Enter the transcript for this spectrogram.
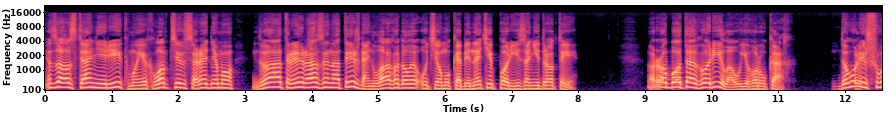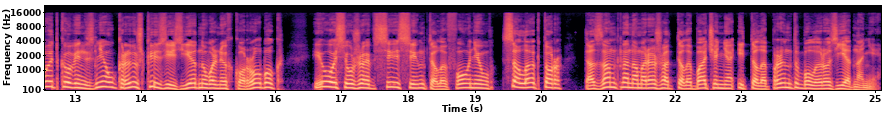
За останній рік мої хлопці в середньому два-три рази на тиждень лагодили у цьому кабінеті порізані дроти. Робота горіла у його руках. Доволі швидко він зняв кришки зі з'єднувальних коробок, і ось уже всі сім телефонів, селектор та замкнена мережа телебачення і телепринт були роз'єднані.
